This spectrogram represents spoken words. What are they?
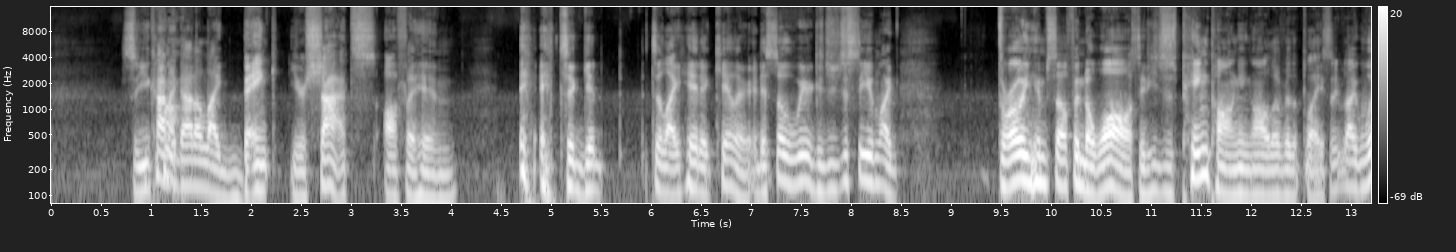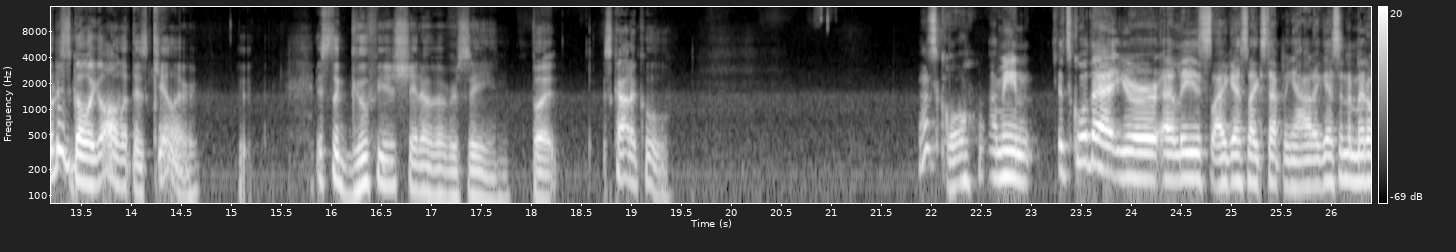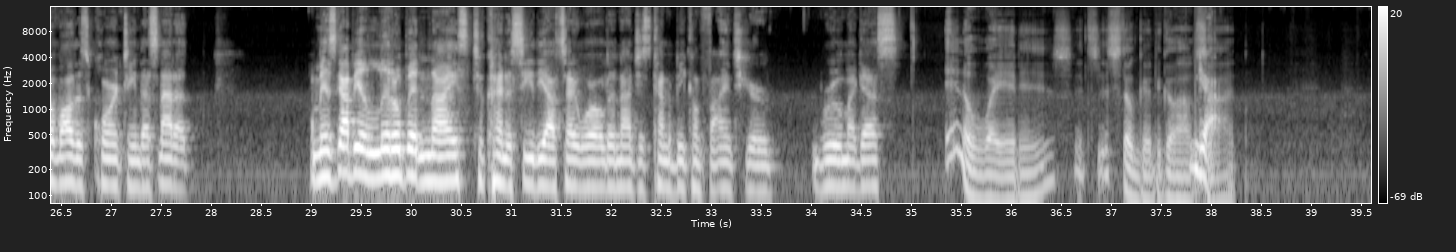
So you kind of Huh. gotta like bank your shots off of him to get to like hit a killer. And it's so weird because you just see him like throwing himself into walls and he's just ping ponging all over the place. Like, what is going on with this killer? It's the goofiest shit I've ever seen, but it's kind of cool. That's cool. I mean, it's cool that you're at least, I guess, like stepping out. I guess in the middle of all this quarantine, that's not a. I mean, it's got to be a little bit nice to kind of see the outside world and not just kind of be confined to your room. I guess. In a way, it is. It's it's still good to go outside. Yeah.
